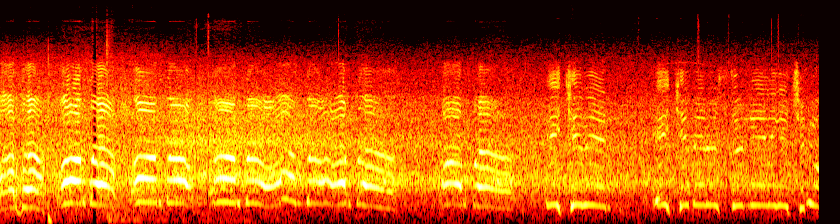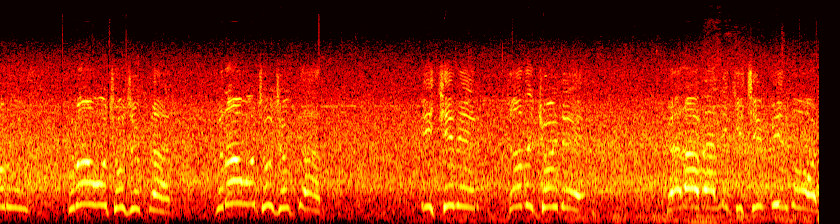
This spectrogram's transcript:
Arda. Arda. Arda. Arda. Arda. Arda. Arda. 2-1. 2-1 üstünlüğü ele geçiriyoruz. Bravo çocuklar. Bravo çocuklar. 2-1 Kadıköy'de beraberlik için bir gol.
